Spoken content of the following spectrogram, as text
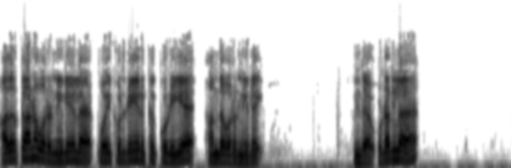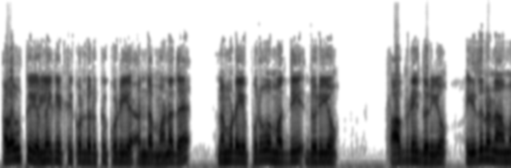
அதற்கான ஒரு நிலையில போய்கொண்டே இருக்கக்கூடிய அந்த ஒரு நிலை. இந்த உடல்ல அளவுக்கு எல்லை கட்டி கொண்டிருக்கக்கூடிய அந்த மனதை நம்முடைய புருவ மத்தி துரியம் ஆக்னி துரியம் இதில் நாம்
